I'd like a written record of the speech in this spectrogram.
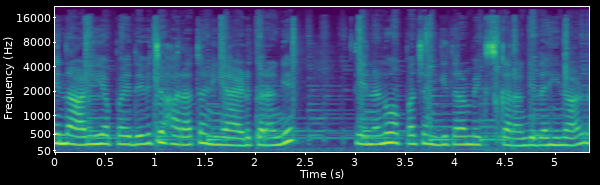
ਤੇ ਨਾਲ ਹੀ ਆਪਾਂ ਇਹਦੇ ਵਿੱਚ ਹਰਾ ਧਨੀਆ ਐਡ ਕਰਾਂਗੇ ਤੇ ਇਹਨਾਂ ਨੂੰ ਆਪਾਂ ਚੰਗੀ ਤਰ੍ਹਾਂ ਮਿਕਸ ਕਰਾਂਗੇ ਦਹੀਂ ਨਾਲ।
